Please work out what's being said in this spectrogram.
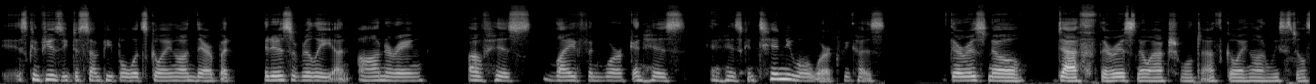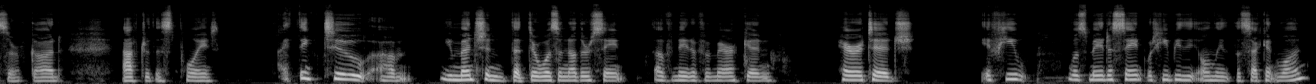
is confusing to some people what's going on there, but it is really an honoring of his life and work and his and his continual work because there is no death, there is no actual death going on. We still serve God after this point. I think too, um, you mentioned that there was another saint of Native American heritage. If he was made a saint, would he be the only the second one,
